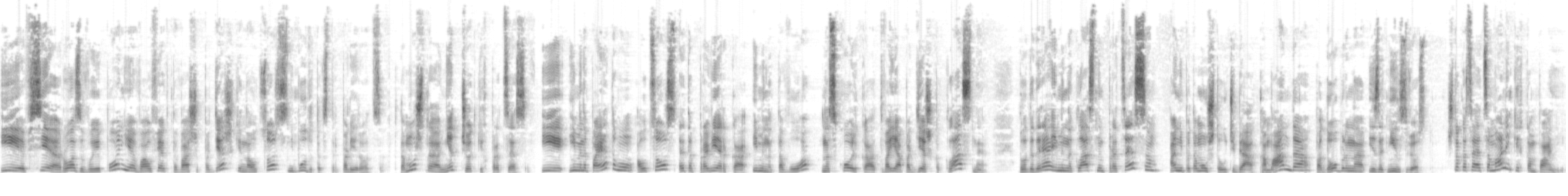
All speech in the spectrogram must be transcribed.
И все розовые пони вау-эффекта вашей поддержки на аутсорс не будут экстраполироваться, потому что нет четких процессов. И именно поэтому аутсорс – это проверка именно того, насколько твоя поддержка классная, благодаря именно классным процессам, а не потому, что у тебя команда подобрана из одних звезд. Что касается маленьких компаний,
